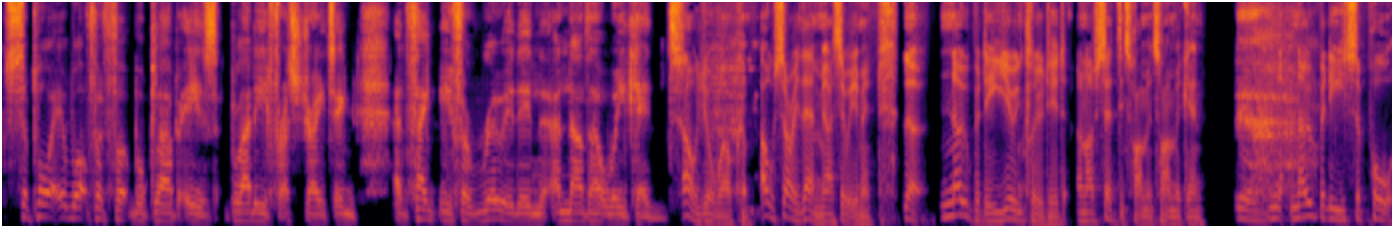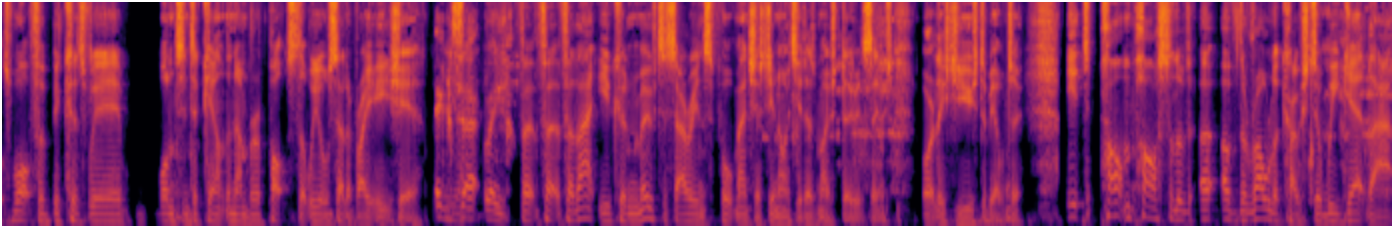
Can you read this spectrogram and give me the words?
Supporting Watford Football Club is bloody frustrating. And thank you for ruining another weekend. Oh, you're welcome. Oh, sorry, them. I see what you mean. Look, nobody, you included, and I've said this time and time again, n- nobody supports Watford because we're wanting to count the number of pots that we all celebrate each year. Exactly. For, for, for that, you can move to Surrey and support Manchester United, as most do, it seems, or at least you used to be able to. It's part and parcel of uh, of the roller coaster. We get that,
